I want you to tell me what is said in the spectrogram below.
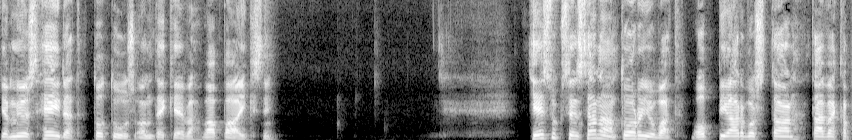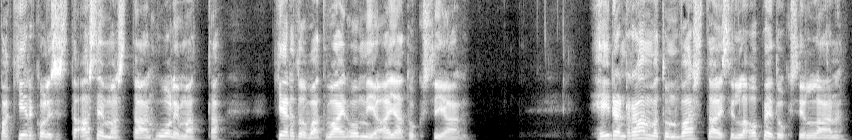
ja myös heidät totuus on tekevä vapaiksi. Jeesuksen sanan torjuvat oppiarvostaan tai vaikkapa kirkollisesta asemastaan huolimatta – kertovat vain omia ajatuksiaan. Heidän raamatun vastaisilla opetuksillaan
